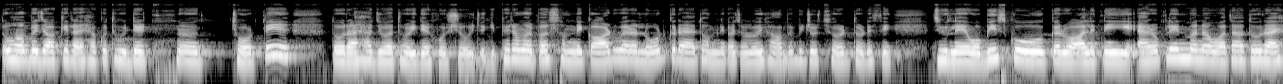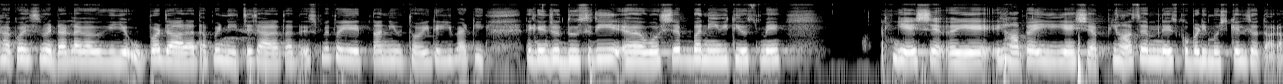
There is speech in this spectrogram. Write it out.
تو وہاں پہ جا کے رائحہ کو تھوڑی دیر چھوڑتے ہیں، تو رائحہ جو ہے تھوڑی دیر خوش ہو جائے گی۔ پھر ہمارے پاس ہم نے کارڈ وغیرہ لوڈ کرایا تو ہم نے کہا چلو یہاں پہ بھی جو تھوڑے تھوڑے سے جھولے ہیں وہ بھی اس کو کروا لیتے ہیں۔ یہ ایروپلین بنا ہوا تھا تو رائحہ کو اس میں ڈر لگا کہ یہ اوپر جا رہا تھا، پھر نیچے جا رہا تھا۔ تو اس میں تو یہ اتنا نہیں تھوڑی دیر ہی بیٹھی، لیکن جو دوسری وہ شپ بنی ہوئی تھی اس میں یہ شپ یہ یہاں پہ یہ شپ یہاں سے ہم نے اس کو بڑی مشکل سے اتارا۔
